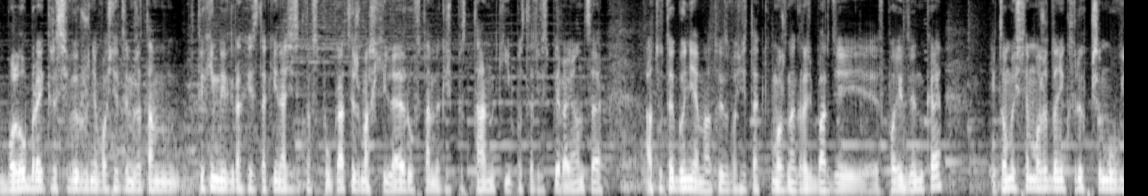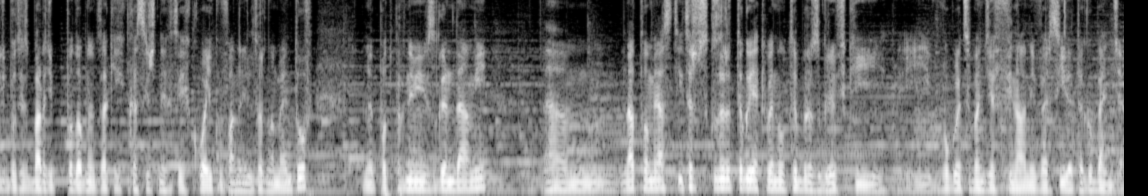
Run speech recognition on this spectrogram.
Bo Lawbreakers się wyróżnia właśnie tym, że tam w tych innych grach jest taki nacisk na współpracę, że masz healerów, tam jakieś postanki, postacie wspierające, a tu tego nie ma. Tu jest właśnie tak, można grać bardziej w pojedynkę i to myślę może do niektórych przemówić, bo to jest bardziej podobne do takich klasycznych tych Quake'ów, Unreal Tournamentów e, pod pewnymi względami. Em, natomiast i też wszystko zależy od tego, jakie będą tryby rozgrywki i w ogóle co będzie w finalnej wersji, ile tego będzie.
